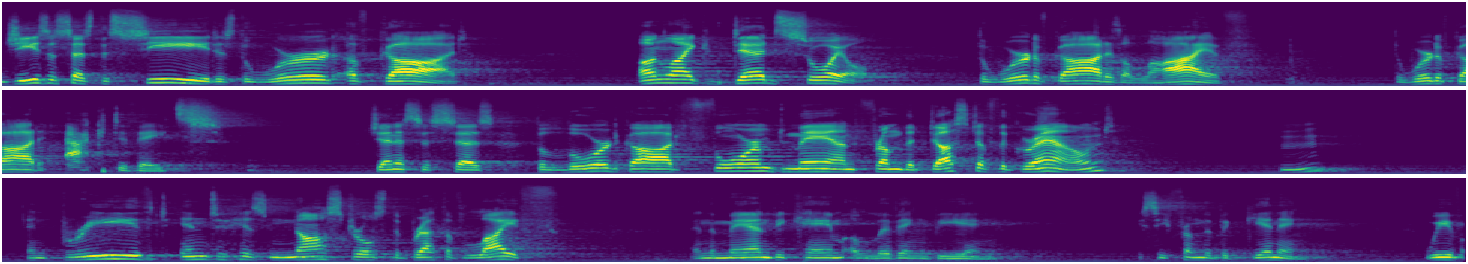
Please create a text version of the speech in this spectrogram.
Jesus says the seed is the Word of God. Unlike dead soil, the Word of God is alive. The Word of God activates. Genesis says, The Lord God formed man from the dust of the ground hmm? and breathed into his nostrils the breath of life, and the man became a living being. You see, from the beginning, we've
